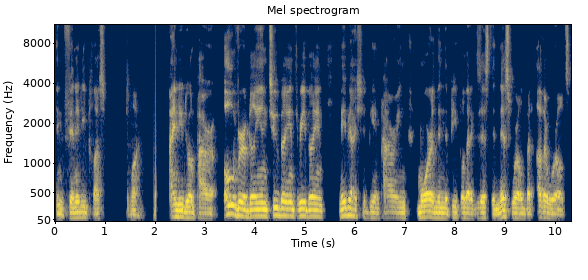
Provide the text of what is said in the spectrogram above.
Infinity plus one. I need to empower over a billion, two billion, three billion. Maybe I should be empowering more than the people that exist in this world, but other worlds.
